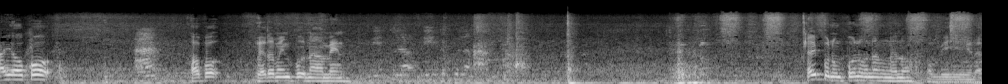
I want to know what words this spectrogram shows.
Ay opo. Ha? opo peramin po namin Dito lang, dito ko lang. ay punong-puno ng ano pambihira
